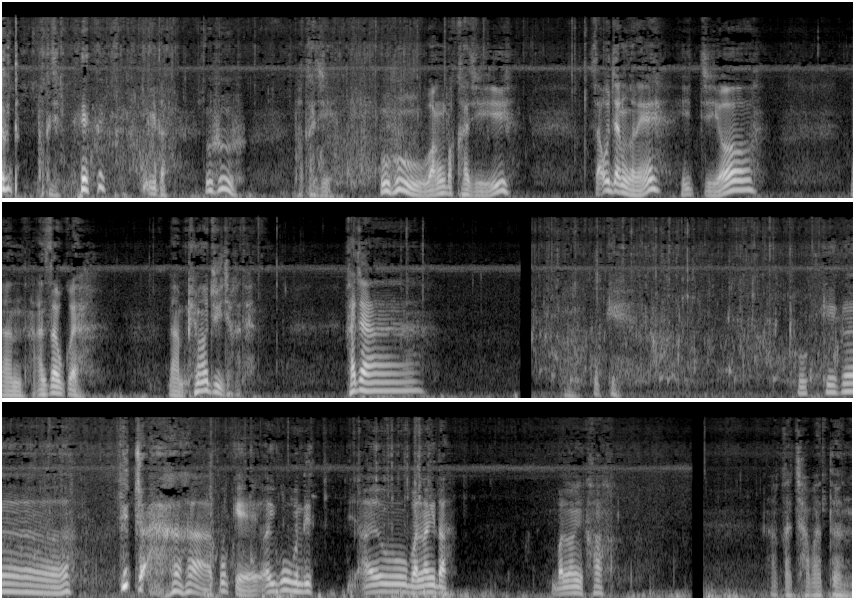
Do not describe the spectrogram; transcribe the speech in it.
여기다! 바가지. 여기다. 우후! 바가지. 우후! 왕바가지. 싸우자는 거네. 있지요? 난 안 싸울 거야. 난 평화주의자거든. 가자. 꽃게. 꽃게가, 히짜! 꽃게. 아이고, 근데, 아유, 말랑이다. 말랑이 가. 아까 잡았던,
